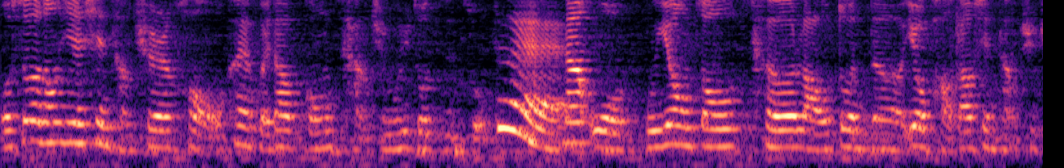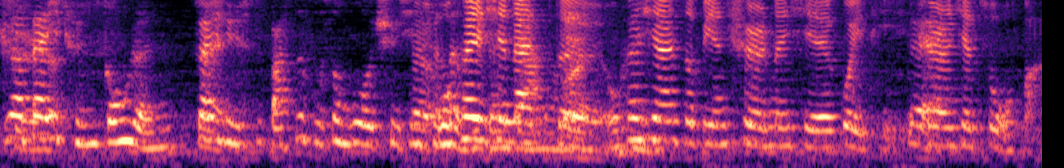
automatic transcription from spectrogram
我所有东西在现场确认后，我可以回到工厂全部去做制作。对，那我不用舟车劳顿的又跑到现场去确认要带一。群工人，对带一群师把师傅送过去，其实对，成我可以本是增现在。对我可以现在这边确认那些柜体，对确认一些做法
